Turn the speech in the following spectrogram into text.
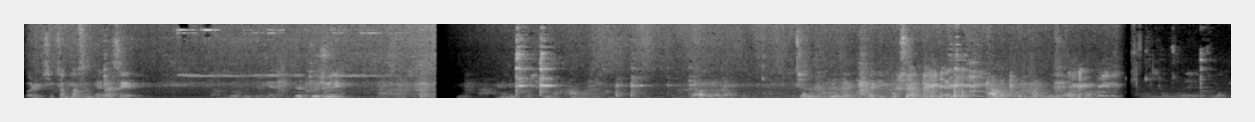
이걸 식전빵 성태 가세. 저 도준이. 형님 먹고 싶은 거 아무거나. 내가 이거 먹었어. 저는 먹는 걸 특별히 곱씹 먹기 때문에. 나도 꼴꼴이에요. 삼촌은 이렇게 주세요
